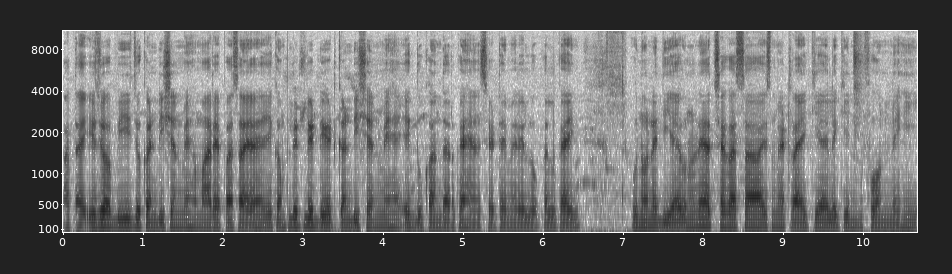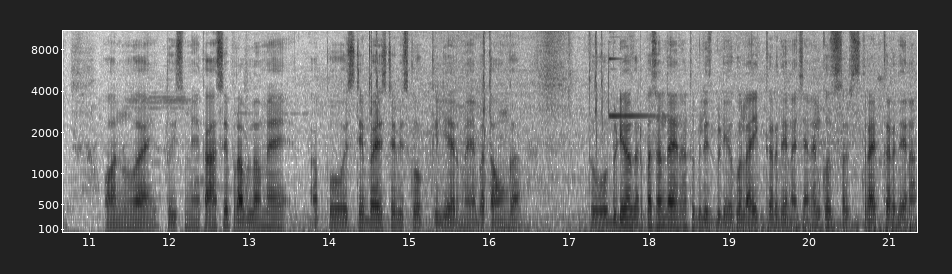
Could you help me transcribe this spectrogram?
आता है। ये जो अभी जो कंडीशन में हमारे पास आया है, ये कम्प्लीटली डेड कंडीशन में है। एक दुकानदार का हैंडसेट है मेरे लोकल का ही। उन्होंने दिया है, उन्होंने अच्छा खासा इसमें ट्राई किया है, लेकिन फ़ोन नहीं। ऑन हुआ है। तो इसमें कहाँ से प्रॉब्लम है, आपको स्टेप बाय स्टेप इसको क्लियर मैं बताऊँगा। तो वीडियो अगर पसंद आए ना तो प्लीज़ वीडियो को लाइक कर देना चैनल को सब्सक्राइब कर देना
